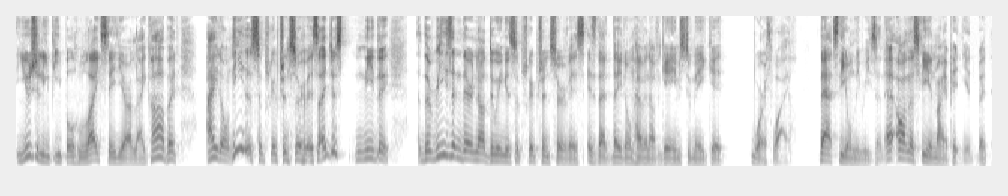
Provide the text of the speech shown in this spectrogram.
usually people who like Stadia are like, oh, but I don't need a subscription service. I just need the. The reason they're not doing a subscription service is that they don't have enough games to make it worthwhile. That's the only reason, uh, honestly, in my opinion. But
